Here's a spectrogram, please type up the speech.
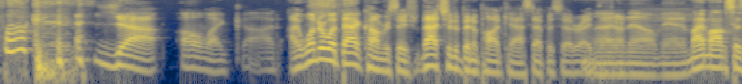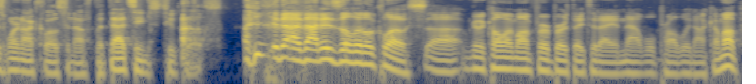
Fuck. Yeah. Oh my god. I wonder what that conversation. That should have been a podcast episode right there. I don't know, man. My mom says we're not close enough, but that seems too close. that, that is a little close. Uh, I'm gonna call my mom for a birthday today, and that will probably not come up.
